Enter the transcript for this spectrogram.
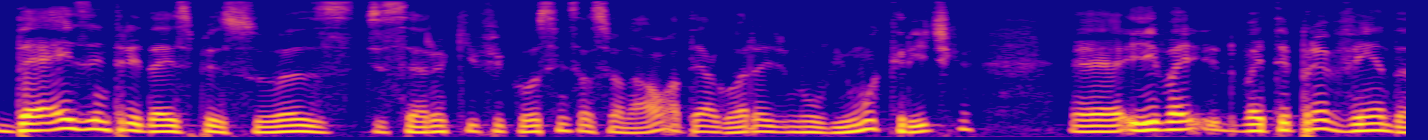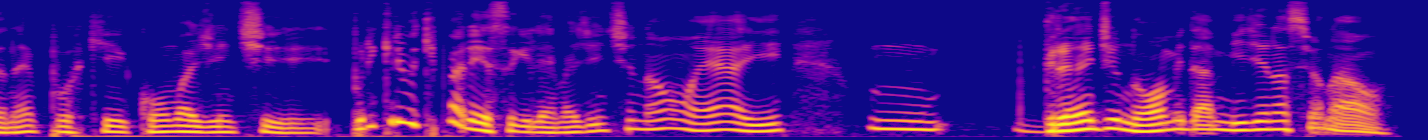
10 entre 10 pessoas disseram que ficou sensacional. Até agora não vi uma crítica. É, e vai, vai ter pré-venda, né? Porque como a gente. Por incrível que pareça, Guilherme, a gente não é aí um grande nome da mídia nacional.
